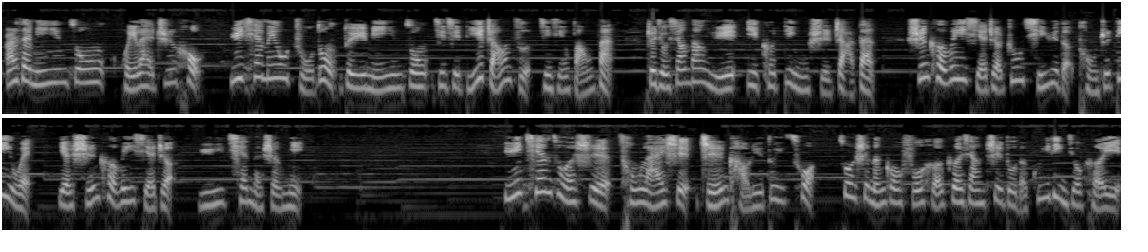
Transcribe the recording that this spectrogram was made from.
而在明英宗回来之后，于谦没有主动对于明英宗及其嫡长子进行防范，这就相当于一颗定时炸弹。时刻威胁着朱祁钰的统治地位，也时刻威胁着于谦的生命。于谦做事从来是只考虑对错，做事能够符合各项制度的规定就可以，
